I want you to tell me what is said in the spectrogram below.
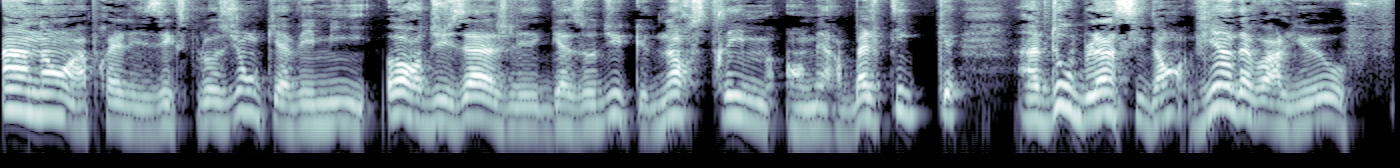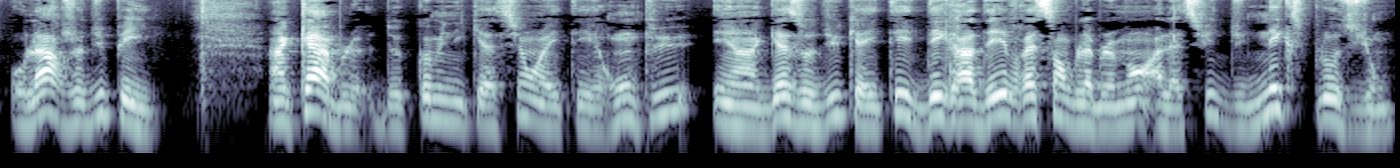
un an après les explosions qui avaient mis hors d'usage les gazoducs Nord Stream en mer Baltique, un double incident vient d'avoir lieu au, large du pays. Un câble de communication a été rompu et un gazoduc a été dégradé vraisemblablement à la suite d'une explosion.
